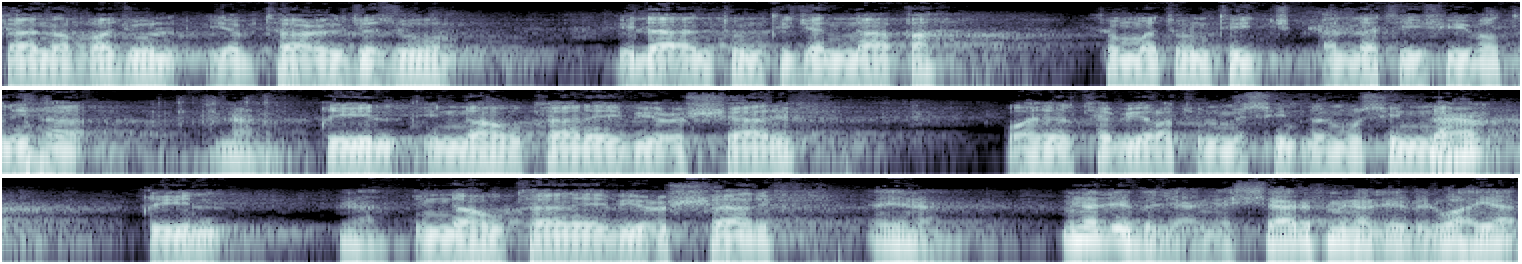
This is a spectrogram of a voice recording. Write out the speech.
كان الرجل يبتاع الجزور إلى أن تنتج الناقة ثم تنتج التي في بطنها. نعم. قيل إنه كان يبيع الشارف وهي الكبيرة المسن المسنة. نعم. قيل نعم. إنه كان يبيع الشارف. أي نعم. من الإبل يعني الشارف من الإبل وهي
